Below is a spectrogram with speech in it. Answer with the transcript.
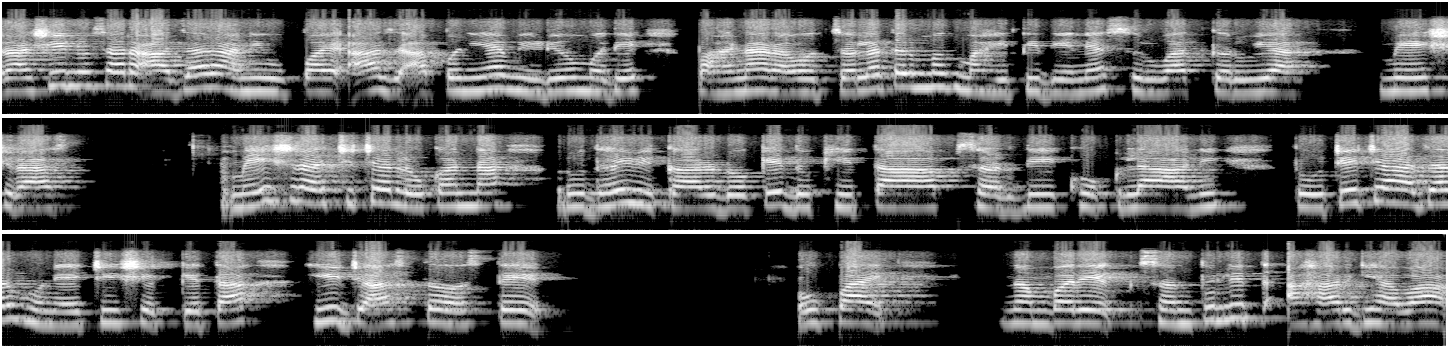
राशीनुसार आजार आणि उपाय आज आपण या व्हिडिओमध्ये पाहणार आहोत. चला तर मग माहिती देण्यास सुरुवात करूया. मेष रास मेष राशीच्या लोकांना हृदयविकार डोकेदुखी ताप सर्दी खोकला आणि त्वचेचे आजार होण्याची शक्यता ही जास्त असते. उपाय. नंबर एक संतुलित आहार घ्यावा.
